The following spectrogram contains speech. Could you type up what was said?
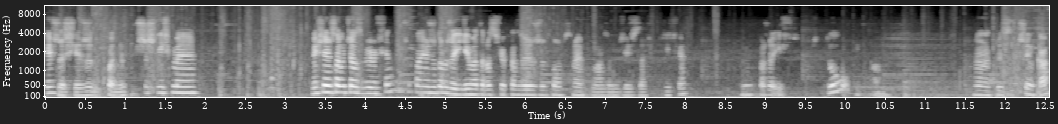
Cieszę się, że koniec. Przyszliśmy... Myślę, że cały czas byłem świętym przekonany, że dobrze idziemy, a teraz się okazuje, że tą stronę prowadzą gdzieś zaś, widzicie? Może iść tu i tam. No, tu jest skrzynka.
